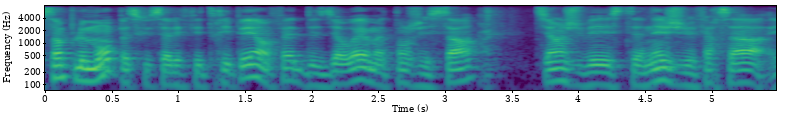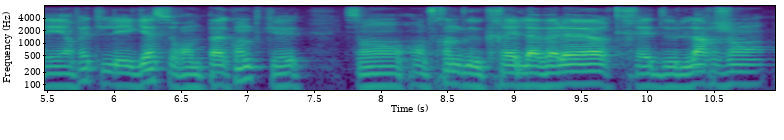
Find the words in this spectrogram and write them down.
simplement parce que ça les fait triper en fait, de se dire ouais maintenant j'ai ça, tiens je vais cette année je vais faire ça, et en fait les gars se rendent pas compte que sont en train de créer de la valeur, créer de l'argent,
